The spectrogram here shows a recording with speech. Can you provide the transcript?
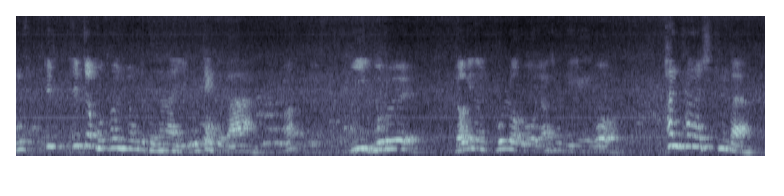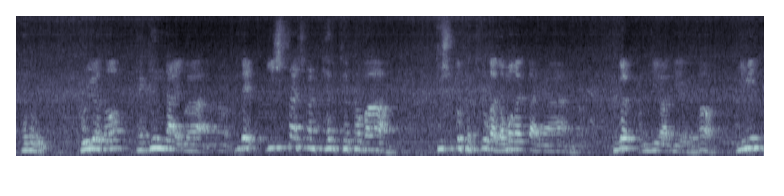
2톤에 1.5톤 정도 되잖아. 이 물탱크가. 어? 이 물을 여기는 보일러고 연소기고 환탕을 시키는 거야. 계속 돌려서 데핀다 이거야. 근데 24시간 계속 데펴봐. 90도, 100도가 넘어갈 거 아니야. 그걸 방지하기 위해서 리미트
